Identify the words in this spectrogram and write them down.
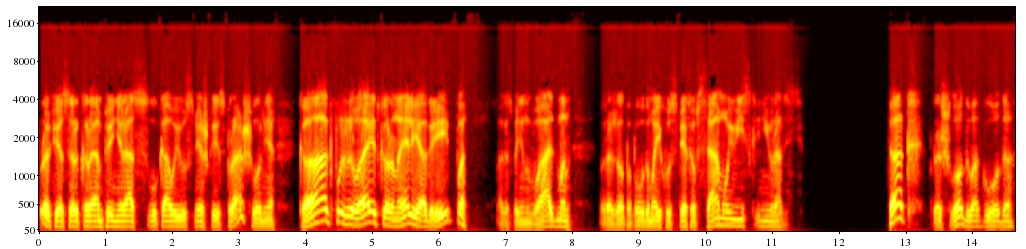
Профессор Крампе не раз с лукавой усмешкой спрашивал меня, как поживает Корнелия Агриппа, а господин Вальдман — выражал по поводу моих успехов самую искреннюю радость. Так прошло два года.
